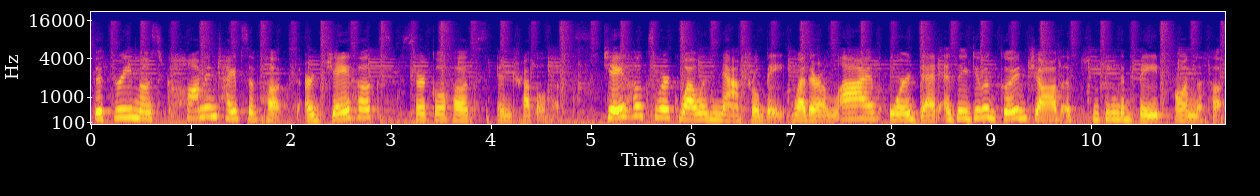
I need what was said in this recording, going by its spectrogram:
The three most common types of hooks are J hooks, circle hooks, and treble hooks. J hooks work well with natural bait, whether alive or dead, as they do a good job of keeping the bait on the hook.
